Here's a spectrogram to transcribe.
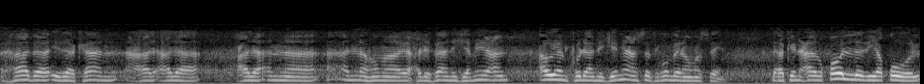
هذا إذا كان على على أن أنهما يحلفان جميعا أو ينكلان جميعا ستكون بينهما نصفين لكن على القول الذي يقول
